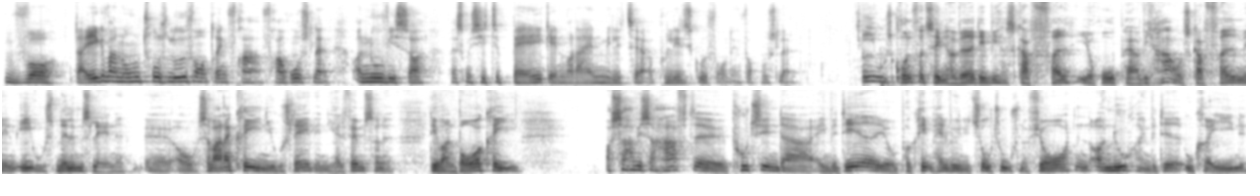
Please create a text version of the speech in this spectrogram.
hvor der ikke var nogen trusseludfordring fra, fra Rusland, og nu er vi så hvad skal man sige, tilbage igen, hvor der er en militær og politisk udfordring for Rusland. EU's grundfortælling har været det, at vi har skabt fred i Europa, og vi har jo skabt fred mellem EU's medlemslande. Øh, og så var der krigen i Jugoslavien i 90'erne. Det var en borgerkrig. Og så har vi så haft øh, Putin, der invaderede jo på Krimhalvøen i 2014, og nu har invaderet Ukraine.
